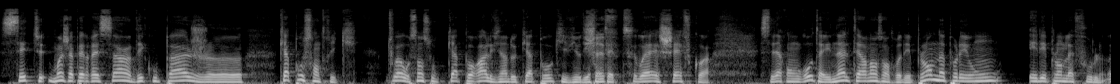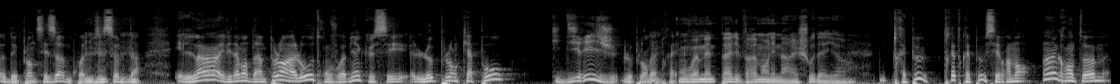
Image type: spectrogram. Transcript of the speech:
c'est, moi j'appellerais ça un découpage euh, capocentrique. Tu vois, au sens où caporal vient de capot qui vient de chef. tête. Ouais, chef, quoi. C'est-à-dire qu'en gros, tu as une alternance entre des plans de Napoléon et des plans de la foule, euh, des plans de ses hommes, quoi, de ses mhm, soldats. Mhm. Et l'un, évidemment, d'un plan à l'autre, on voit bien que c'est le plan capot qui dirige le plan d'après. On voit même pas les, vraiment les maréchaux d'ailleurs. Très peu, très très peu. C'est vraiment un grand homme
